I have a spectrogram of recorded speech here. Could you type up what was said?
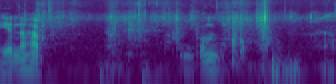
เห็นนะครับนี่ผมครับ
